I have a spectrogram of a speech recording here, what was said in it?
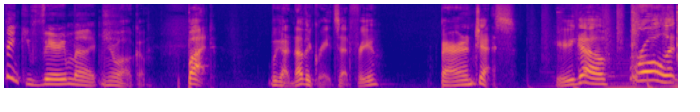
Thank you very much. You're welcome. But we got another great set for you Baron and Jess. Here you go. Roll it.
